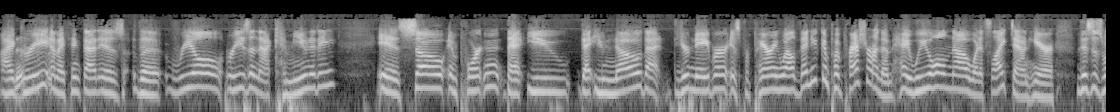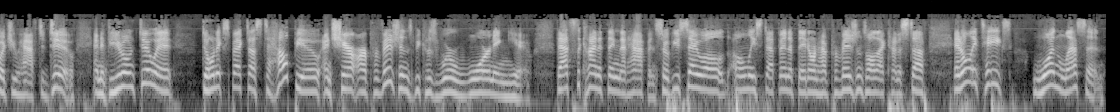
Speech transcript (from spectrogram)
I agree, and I think that is the real reason that community is so important that you that you know that your neighbor is preparing well. Then you can put pressure on them. Hey we all know what it's like down here. This is what you have to do. And if you don't do it don't expect us to help you and share our provisions because we're warning you. That's the kind of thing that happens. So if you say, well, only step in if they don't have provisions, all that kind of stuff, it only takes one lesson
